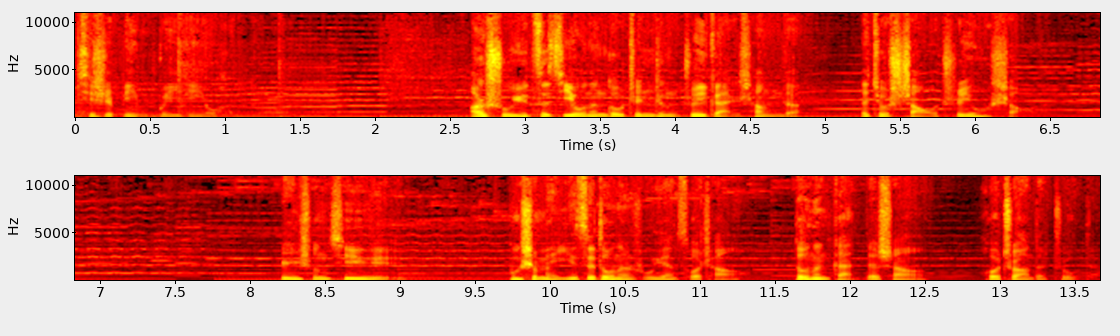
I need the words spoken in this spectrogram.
其实并不一定有很多。而属于自己又能够真正追赶上的，那就少之又少了。人生机遇，不是每一次都能如愿所偿，都能赶得上或抓得住的。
